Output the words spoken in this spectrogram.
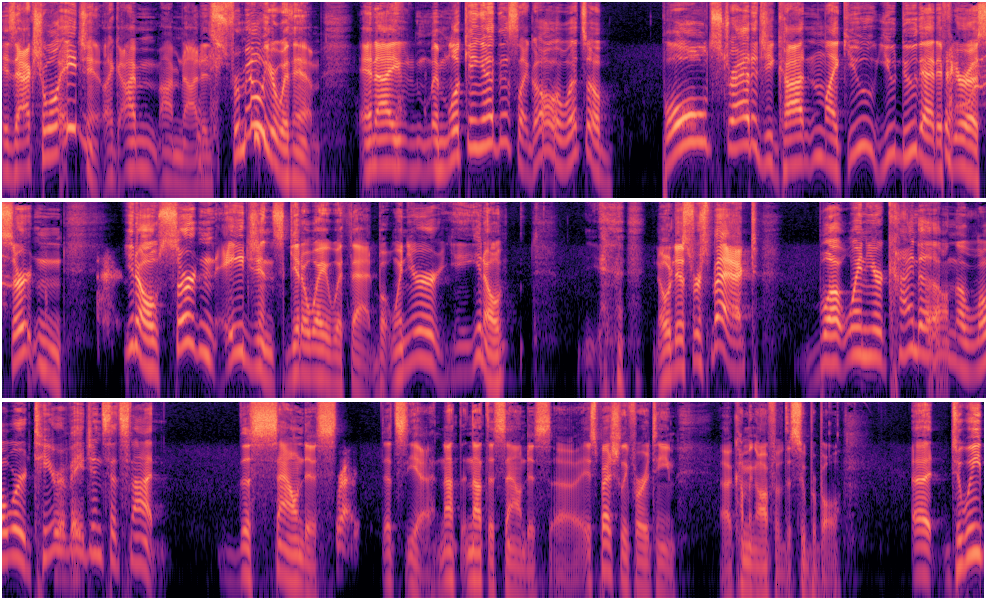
his actual agent. Like I'm I'm not as familiar with him. And I am looking at this like, oh, what's a bold strategy, Cotton. Like you you do that if you're a certain you know, certain agents get away with that. But when you're you know no disrespect, but when you're kind of on the lower tier of agents, that's not the soundest. Right. That's yeah, not not the soundest, uh, especially for a team uh, coming off of the Super Bowl. Uh, do we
